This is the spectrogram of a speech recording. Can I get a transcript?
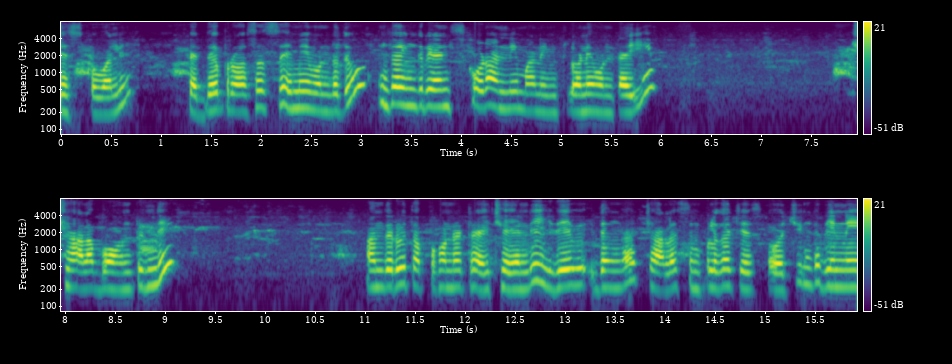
చేసుకోవాలి. పెద్ద ప్రాసెస్ ఏమీ ఉండదు. ఇంకా ఇంగ్రీడియంట్స్ కూడా అన్నీ మన ఇంట్లోనే ఉంటాయి. చాలా బాగుంటుంది. అందరూ తప్పకుండా ట్రై చేయండి. ఇదే విధంగా చాలా సింపుల్గా చేసుకోవచ్చు. ఇంకా దీన్ని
